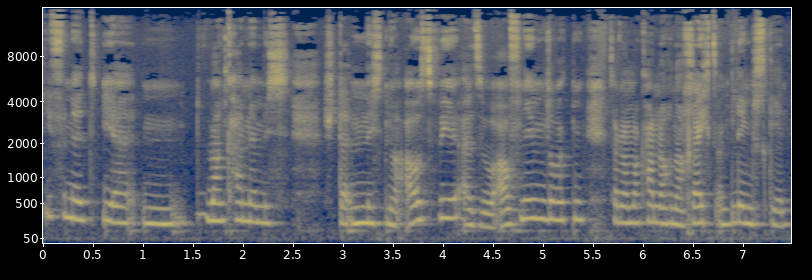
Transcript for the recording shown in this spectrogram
Die findet ihr, man kann nämlich nicht nur auswählen, also aufnehmen drücken, sondern man kann auch nach rechts und links gehen.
